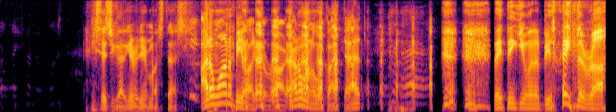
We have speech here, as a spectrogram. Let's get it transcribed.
away from the He says you got to get rid of your mustache. I don't want to be like The Rock. I don't want to look like that. they think you want to be like The Rock.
